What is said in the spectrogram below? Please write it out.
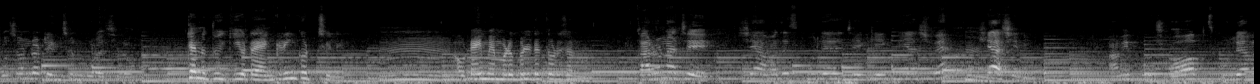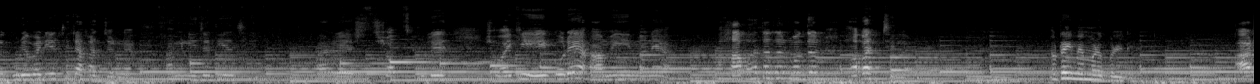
প্রচণ্ড টেনশন করেছিল কেন তুই কি ওটা অ্যাঙ্কারিং করছিলি? হুম ওটাই মেমোরেবল ডে তোর জন্য। কারণ আছে সে আমাদের স্কুলে যে কেক নিয়ে আসবে। সে আসেনি। আমি পুরো সব স্কুলে আমি ঘুরে বেড়িয়েছি টাকার জন্য। আমি নিজে দিয়েছি। আর সব স্কুলে সবাইকে এ করে আমি মানে হাফ হাতাদের মতন হাবাচ্ছিলাম হুম, ওটাই মেমোরেবল ডে আর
